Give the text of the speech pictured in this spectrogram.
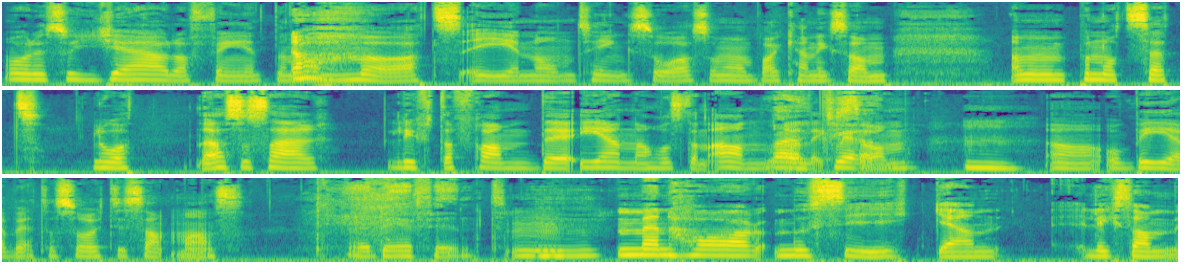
Och det är så jävla fint när man möts i någonting så som man bara kan liksom ja, men på något sätt låta, alltså så här lyfta fram det ena hos den andra Verkligen. liksom. Mm. Ja, och bearbeta sorg tillsammans. Ja, det är fint. Mm. Mm. Men har musiken liksom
